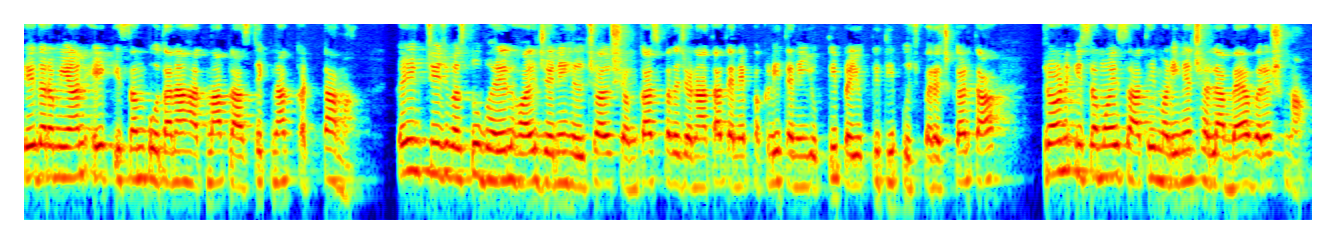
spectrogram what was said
તે દરમિયાન એક ઇસમ પોતાના હાથમાં પ્લાસ્ટિકના કટ્ટામાં કંઈક ચીજ વસ્તુ ભરેલ હોય જેની હિલચાલ શંકાસ્પદ જણાતા તેને પકડી તેની યુક્તિ પ્રયુક્તિથી પૂછપરછ કરતા ત્રણ ઇસમોએ સાથે મળીને છેલ્લા બે વર્ષમાં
